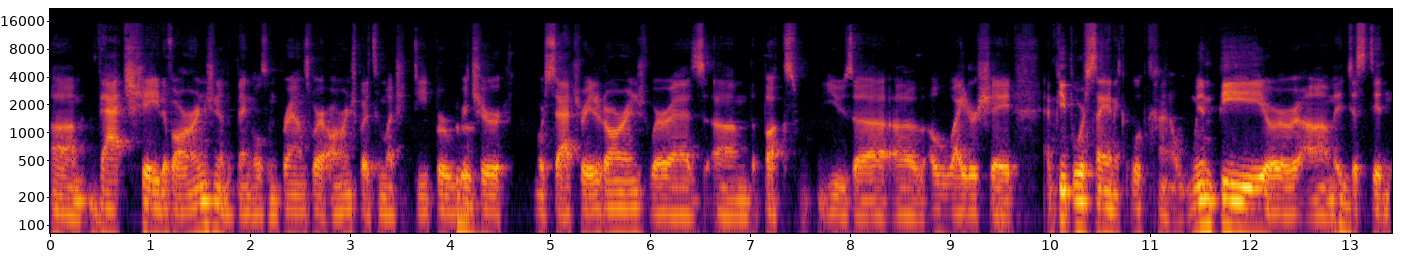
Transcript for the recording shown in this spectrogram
um, that shade of orange. You know, the Bengals and Browns wear orange, but it's a much deeper, mm-hmm. richer more saturated orange, whereas um, the Bucks use a, a, a, lighter shade. And people were saying it looked kind of wimpy, or um, it mm. just didn't.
